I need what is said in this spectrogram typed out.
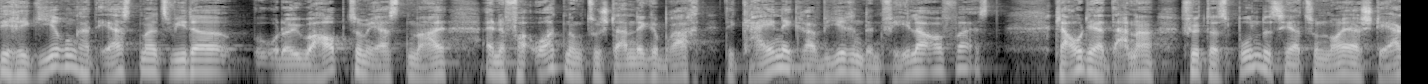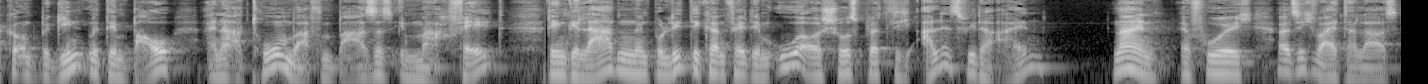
Die Regierung hat erstmals wieder oder überhaupt zum ersten Mal eine Verordnung zustande gebracht, die keine gravierenden Fehler aufweist? Claudia Danner führt das Bundesheer zu neuer Stärke und beginnt mit dem Bau einer Atomwaffenbasis im Machfeld? Den geladenen Politikern fällt im Urausschuss plötzlich alles wieder ein? Nein, erfuhr ich, als ich weiterlas.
